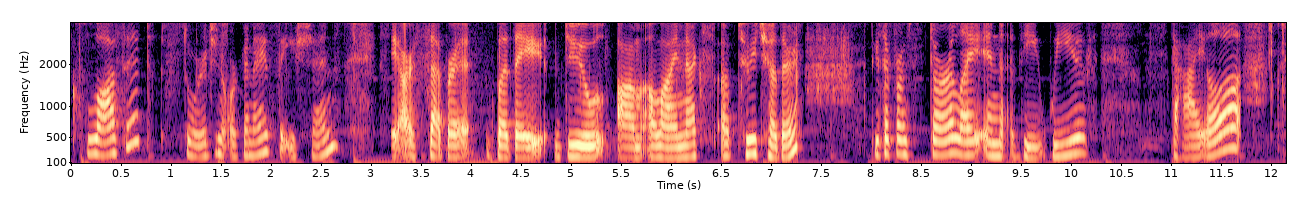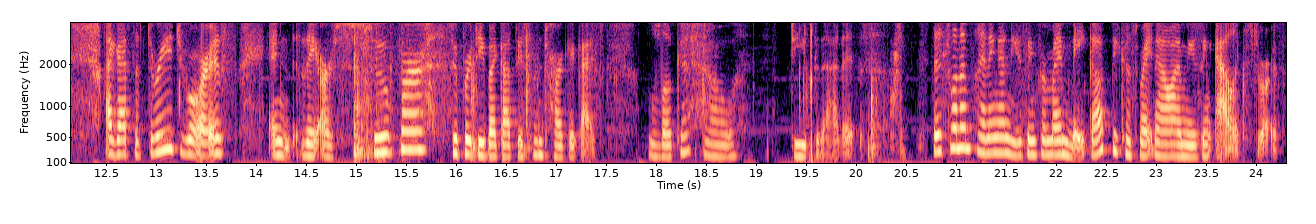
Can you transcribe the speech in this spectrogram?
closet storage and organization. They are separate, but they do um, align next up to each other. These are from Sterilite in the weave style. I got the three drawers and they are super, super deep. I got these from Target, guys. Look at how deep that is. This one I'm planning on using for my makeup because right now I'm using Alex drawers.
